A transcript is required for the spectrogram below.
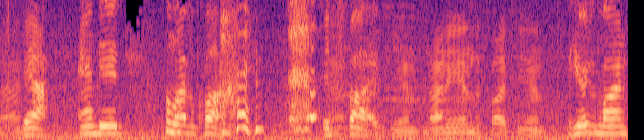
Nine. Yeah, and it's Almost 5 o'clock. Five. It's 5 5. p.m. 9 a.m. to 5 p.m. Here's mine.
